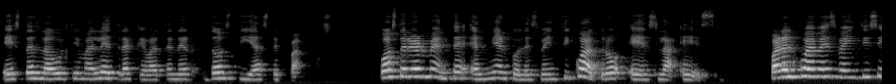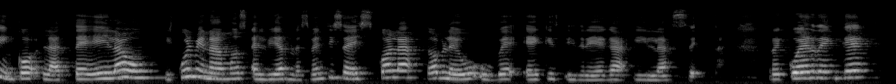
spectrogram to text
Esta es la última letra que va a tener dos días de pagos. Posteriormente, el miércoles 24 es la S. Para el jueves 25, la T y la U. Y culminamos el viernes 26 con la W, V, X, Y y la Z. Recuerden que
